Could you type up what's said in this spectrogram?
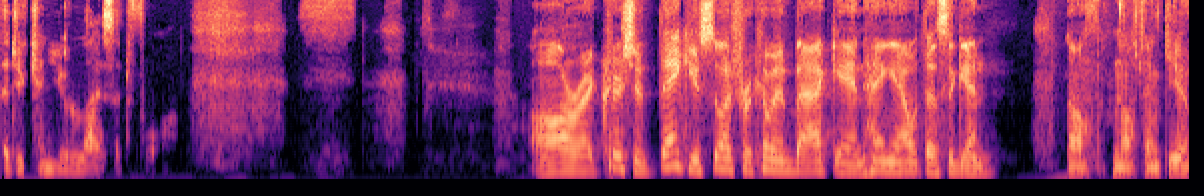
that you can utilize it for. All right christian thank you so much for coming back and hanging out with us again no, no, thank you.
